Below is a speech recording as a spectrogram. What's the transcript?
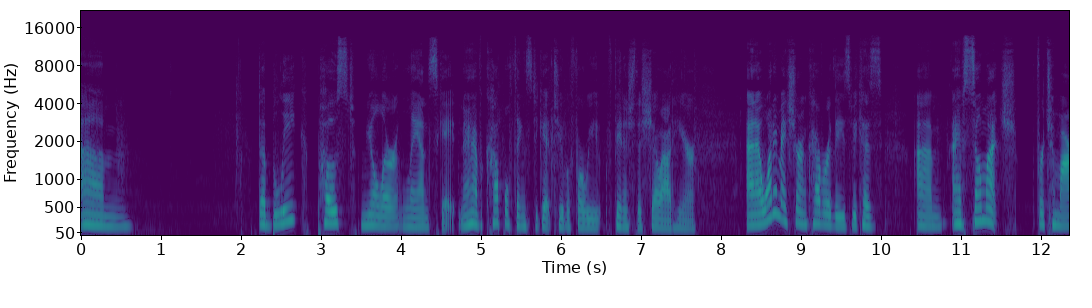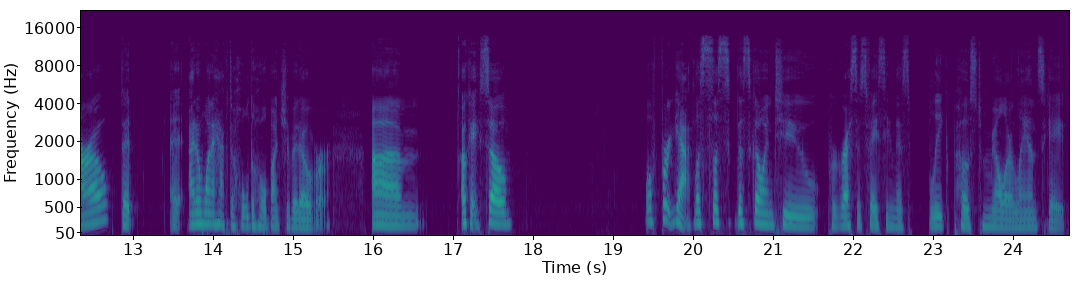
um, the bleak post Mueller landscape. Now I have a couple things to get to before we finish the show out here. And I want to make sure and cover these because um, I have so much for tomorrow that I don't want to have to hold a whole bunch of it over. Um, Okay, so well, for yeah, let's let's let's go into progressives facing this bleak post Mueller landscape.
